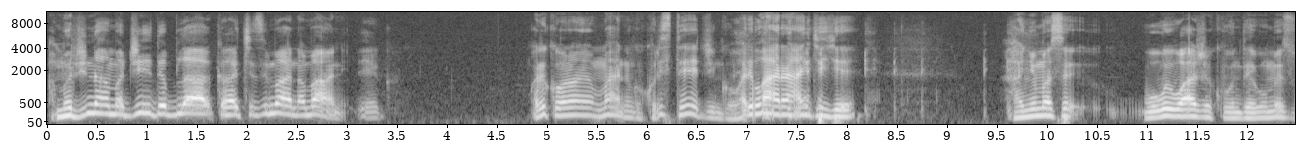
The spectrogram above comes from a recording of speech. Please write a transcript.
Amaji ni amaji de black hakizimana mani yego. Ariko mani ngo kuri stage ngo wari warangiye. Hanyuma se wowe waje kundeba umeze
